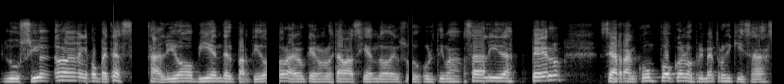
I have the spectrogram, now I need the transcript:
lució en la competencia, salió bien del partido, algo que no lo estaba haciendo en sus últimas salidas, pero se arrancó un poco en los primeros y quizás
